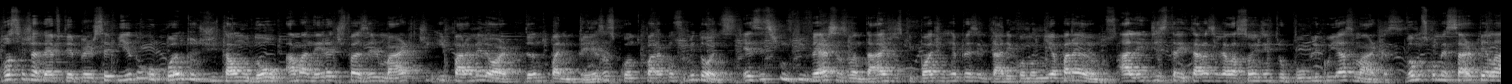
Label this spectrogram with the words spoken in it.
Você já deve ter percebido o quanto o digital mudou a maneira de fazer marketing e para melhor, tanto para empresas quanto para consumidores. Existem diversas vantagens que podem representar economia para ambos, além de estreitar as relações entre o público e as marcas. Vamos começar pela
